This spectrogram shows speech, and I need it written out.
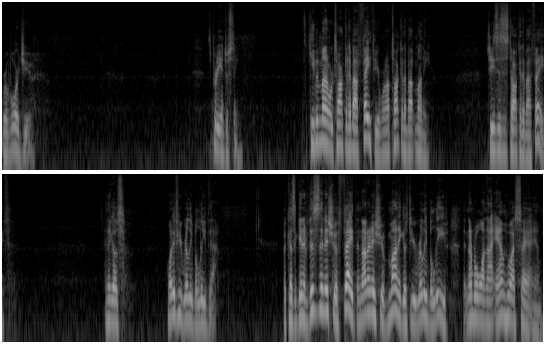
reward you. It's pretty interesting. Keep in mind, we're talking about faith here. We're not talking about money. Jesus is talking about faith. And he goes, What if you really believe that? Because again, if this is an issue of faith and not an issue of money, he goes, Do you really believe that number one, I am who I say I am?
